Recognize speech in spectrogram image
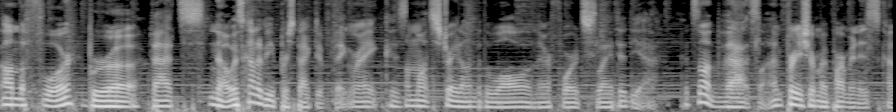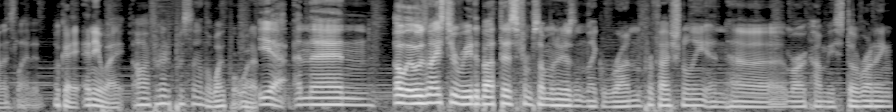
on the floor. Bruh. That's no, it's gotta be a perspective thing, right? Because I'm not straight onto the wall and therefore it's slanted. Yeah. It's not that slant. I'm pretty sure my apartment is kind of slanted. Okay, anyway. Oh, I forgot to put something on the whiteboard. Whatever. Yeah, and then... Oh, it was nice to read about this from someone who doesn't, like, run professionally and uh, Murakami's still running.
